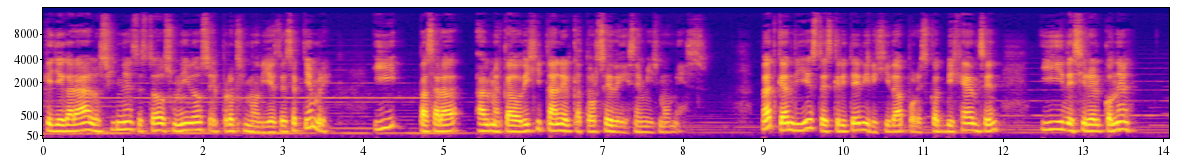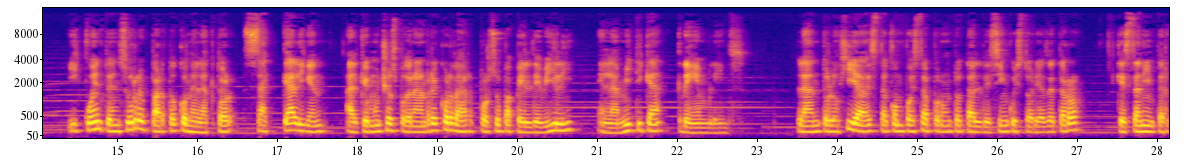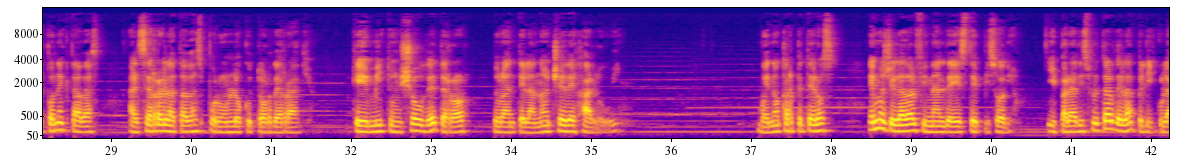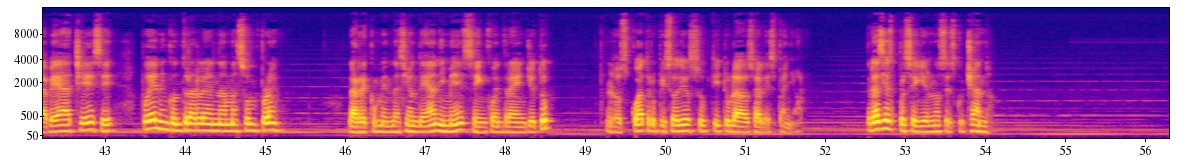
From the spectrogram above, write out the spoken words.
que llegará a los cines de Estados Unidos el próximo 10 de septiembre y pasará al mercado digital el 14 de ese mismo mes. Bad Candy está escrita y dirigida por Scott B. Hansen y Desiree Connell, y cuenta en su reparto con el actor Zach Galligan, al que muchos podrán recordar por su papel de Billy en la mítica Gremlins. La antología está compuesta por un total de cinco historias de terror, que están interconectadas al ser relatadas por un locutor de radio, que emite un show de terror durante la noche de Halloween. Bueno, carpeteros, hemos llegado al final de este episodio, y para disfrutar de la película VHS pueden encontrarla en Amazon Prime. La recomendación de anime se encuentra en YouTube, los cuatro episodios subtitulados al español. Gracias por seguirnos escuchando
